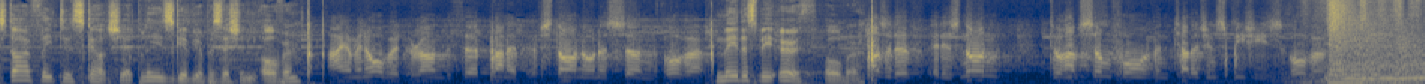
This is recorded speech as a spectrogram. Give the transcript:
Starfleet to Scout Ship, please give your position. Over. I am in orbit around the third planet of star known as Sun. Over. May this be Earth. Over. Positive. It is known to have some form of intelligent species. Over.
